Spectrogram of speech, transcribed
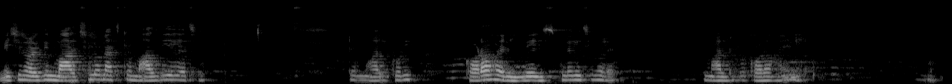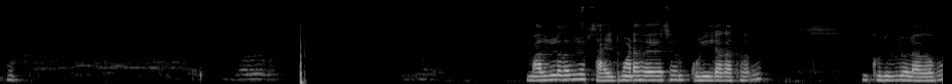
মেশিনে অনেকদিন মাল ছিল না, আজকে মাল দিয়ে গেছে। একটু মাল করি। করা হয়নি, মেয়ের স্কুলে গেছি বলে। মালটুকু করা হয়নি। মালগুলো দেখো সব সাইড মারা হয়ে গেছে, এখন কুলি লাগাতে হবে। কুলিগুলো লাগাবো।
